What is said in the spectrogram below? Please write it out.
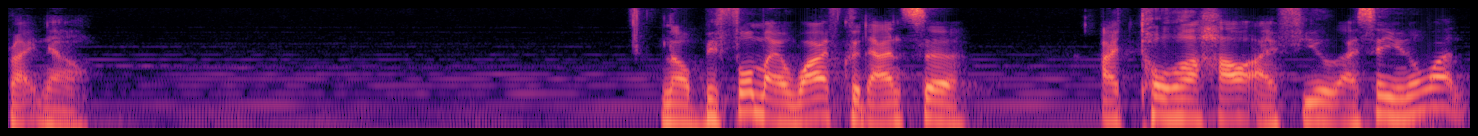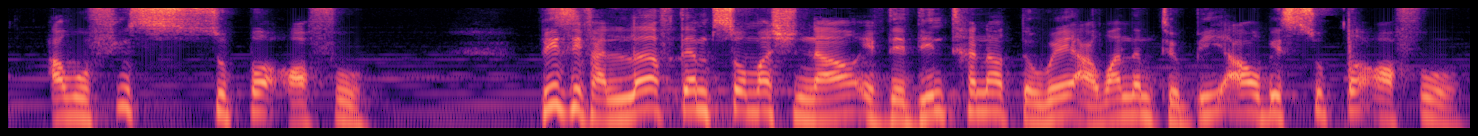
right now? Now, before my wife could answer, I told her how I feel. I said, you know what? I will feel super awful. Because if I love them so much now, if they didn't turn out the way I want them to be, I will be super awful.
